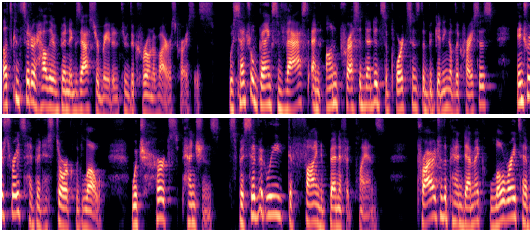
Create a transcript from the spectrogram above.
Let's consider how they have been exacerbated through the coronavirus crisis. With central banks' vast and unprecedented support since the beginning of the crisis, interest rates have been historically low, which hurts pensions, specifically defined benefit plans. Prior to the pandemic, low rates have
